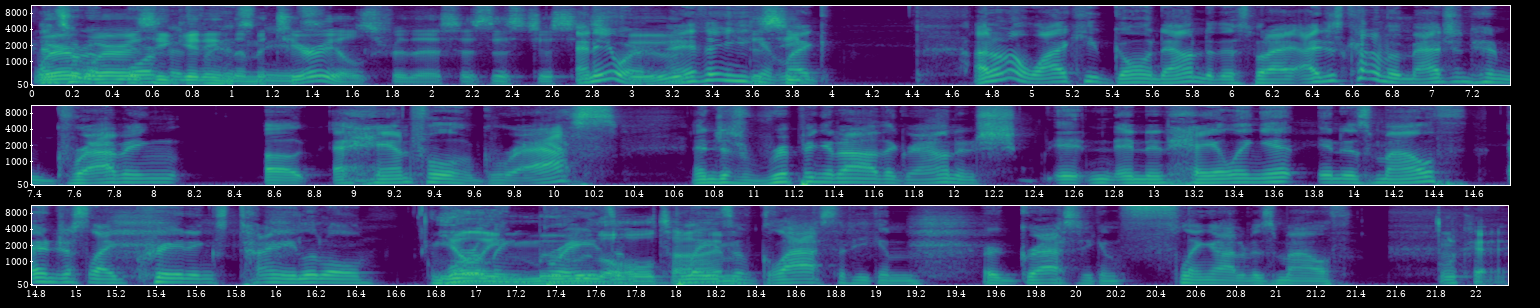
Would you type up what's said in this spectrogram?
Where where is he getting the materials for this? Is this just Anywhere, food? anything he Does can like. I don't know why I keep going down to this, but I, I just kind of imagined him grabbing a, a handful of grass and just ripping it out of the ground and, sh- it, and inhaling it in his mouth and just like creating tiny little Yelling braids the whole blades of glass that he can or grass he can fling out of his mouth. Okay.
